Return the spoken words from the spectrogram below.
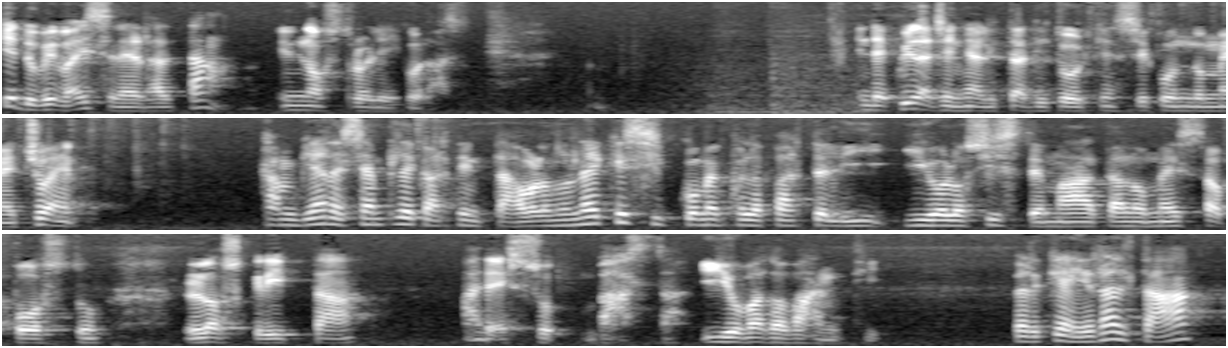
che doveva essere in realtà il nostro Legolas. Ed è qui la genialità di Tolkien, secondo me, cioè cambiare sempre le carte in tavola. Non è che siccome quella parte lì io l'ho sistemata, l'ho messa a posto, l'ho scritta, adesso basta, io vado avanti. Perché in realtà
